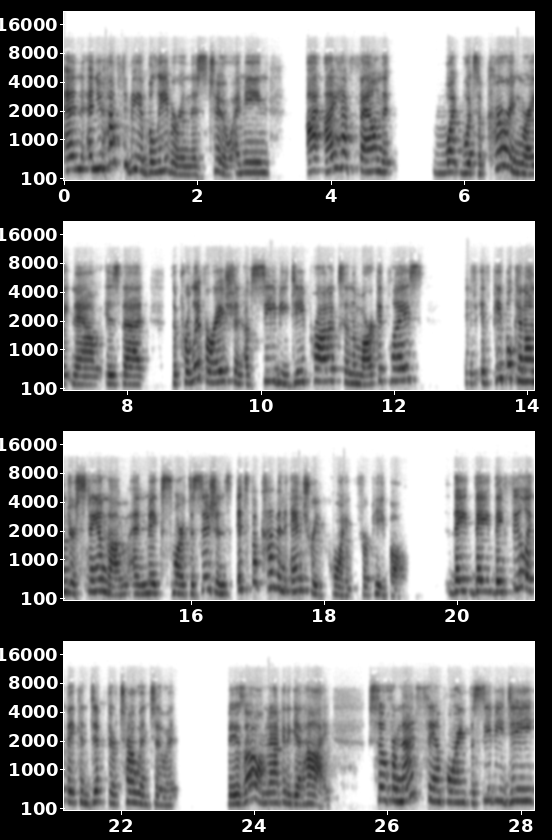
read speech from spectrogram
and and you have to be a believer in this too i mean i i have found that what what's occurring right now is that the proliferation of cbd products in the marketplace if, if people can understand them and make smart decisions it's become an entry point for people they they they feel like they can dip their toe into it because oh i'm not going to get high so from that standpoint, the CBD,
